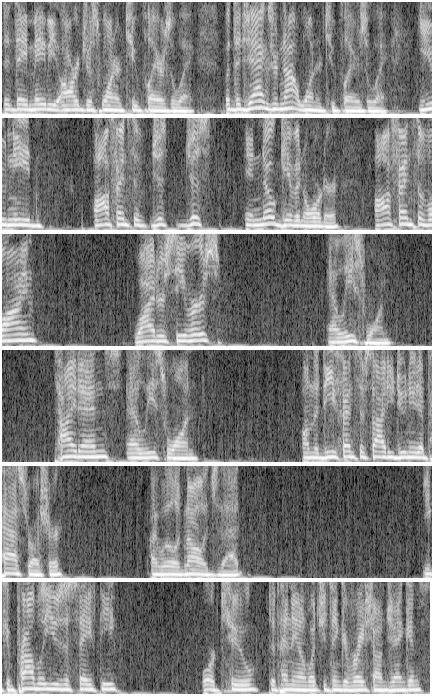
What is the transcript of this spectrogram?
that they maybe are just one or two players away. But the Jags are not one or two players away. You need offensive, just just in no given order, offensive line, wide receivers, at least one, tight ends, at least one. On the defensive side, you do need a pass rusher. I will acknowledge that. You could probably use a safety or two, depending on what you think of Rayshawn Jenkins.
